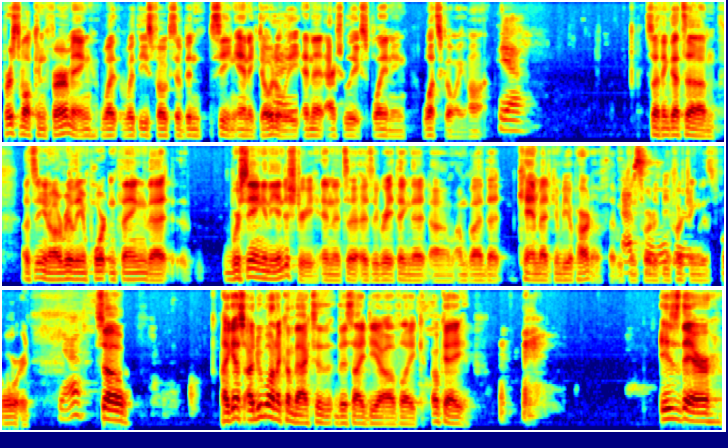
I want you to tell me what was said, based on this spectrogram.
first of all confirming what what these folks have been seeing anecdotally right. and then actually explaining what's going on. Yeah. So i think that's um that's you know a really important thing that we're seeing in the industry, and it's a it's a great thing that um, I'm glad that CanMed can be a part of. That we can sort of be pushing this forward. Yeah. So, I guess I do want to come back to this idea of like, okay, is there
